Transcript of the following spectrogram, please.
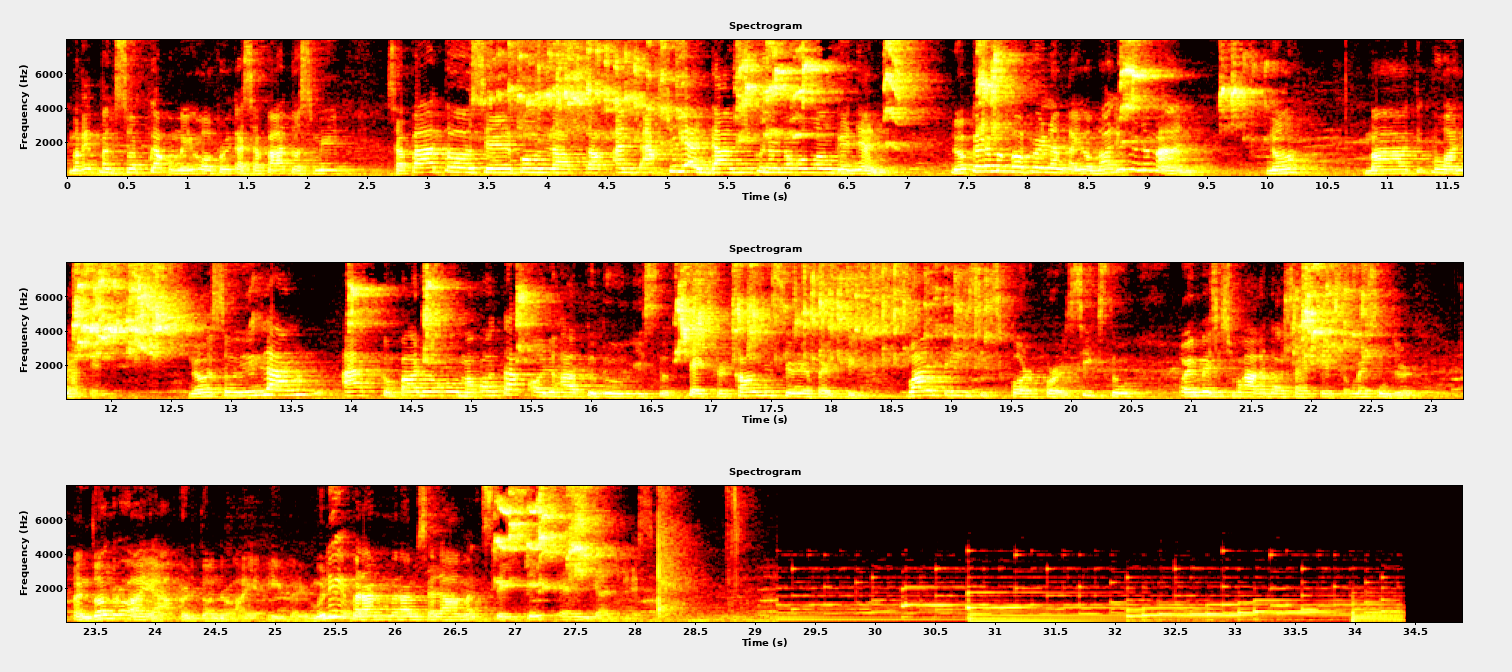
Makipag-swap ka kung may offer ka sapatos, may sapatos, cellphone, laptop. And actually, ang dami ko na nakuha ganyan. No, pero mag-offer lang kayo. Mali mo naman. No? Matipuhan natin. No, so yun lang. At kung paano ako makontak, all you have to do is to text or call me 053 1364462 o i-message mo kagad ako sa Facebook Messenger ang Don Roaya or Don Roaya Avery. Muli, maraming maraming salamat. Stay safe and God bless.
